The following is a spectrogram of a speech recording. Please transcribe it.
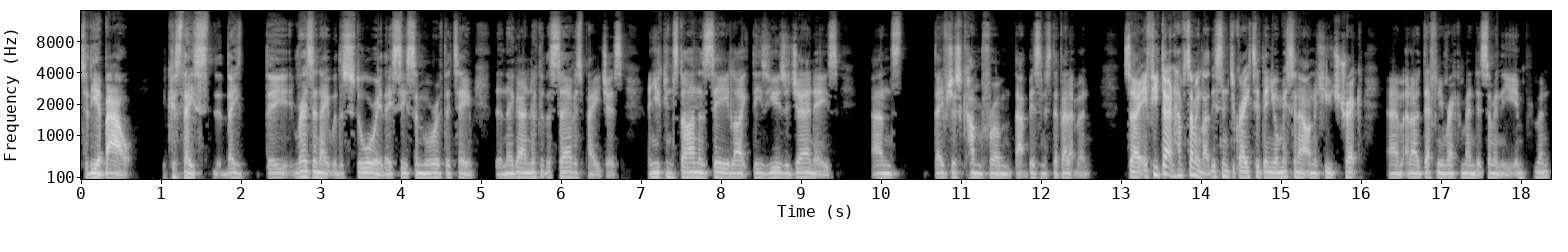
to the about because they they they resonate with the story. They see some more of the team. Then they go and look at the service pages, and you can start and see like these user journeys and they've just come from that business development. So if you don't have something like this integrated, then you're missing out on a huge trick. Um, and I definitely recommend it's something that you implement.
